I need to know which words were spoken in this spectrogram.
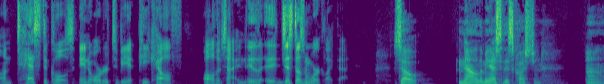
on testicles in order to be at peak health all the time. It, it just doesn't work like that. So now let me ask you this question. Uh,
